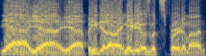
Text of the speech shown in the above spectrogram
yeah, yeah, yeah. But he did all right. Maybe it was what spurred him on.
